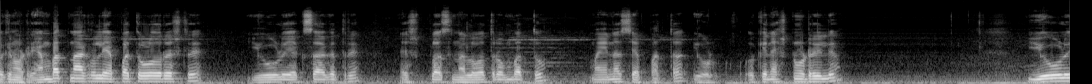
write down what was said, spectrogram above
ಓಕೆ ನೋಡಿರಿ, ಎಂಬತ್ನಾಲ್ಕರಲ್ಲಿ ಎಪ್ಪತ್ತೇಳರಷ್ಟು ಏಳು ಎಕ್ಸ್ ಆಗುತ್ತೆ ರೀ. ನೆಕ್ಸ್ಟ್ ಪ್ಲಸ್ ನಲ್ವತ್ತೊಂಬತ್ತು. ಮೈನಸ್ ಎಪ್ಪತ್ತ ಏಳು. ಓಕೆ ನೆಕ್ಸ್ಟ್ ನೋಡ್ರಿ ಇಲ್ಲಿ. ಏಳು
